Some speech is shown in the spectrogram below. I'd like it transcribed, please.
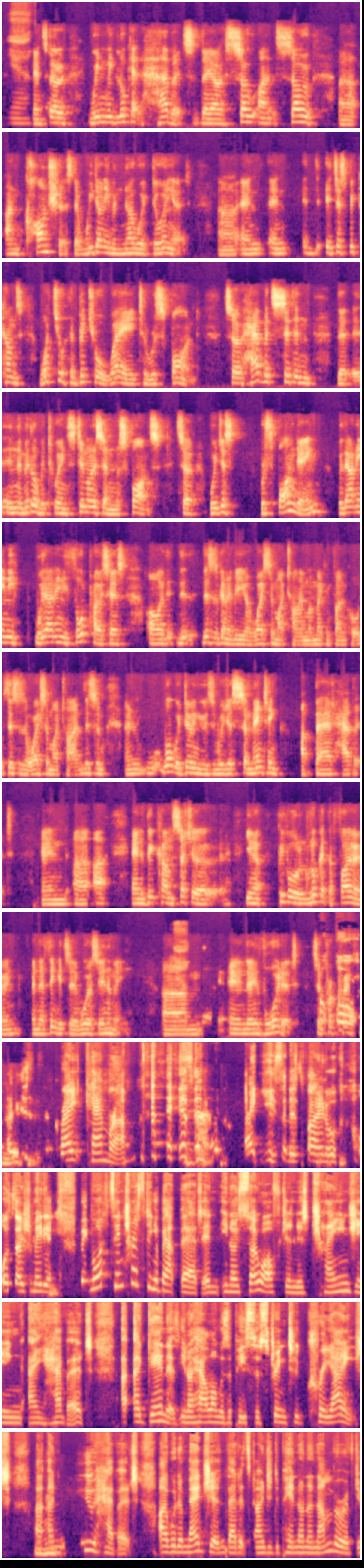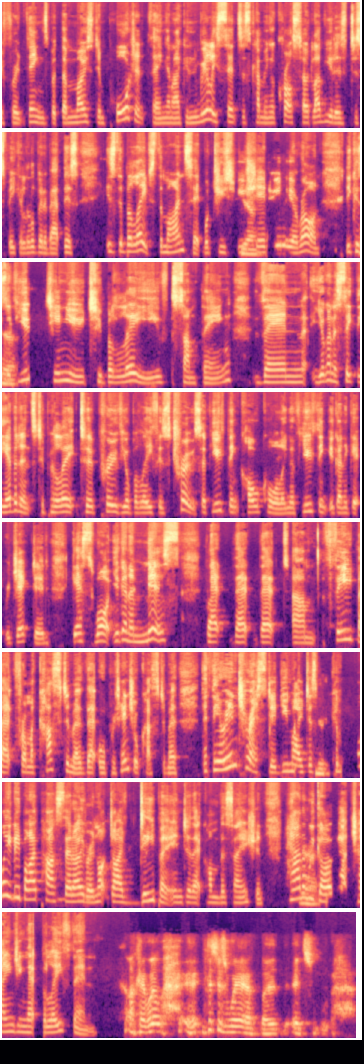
Yeah. And so when we look at habits, they are so uh, so uh, unconscious that we don't even know we're doing it. Uh, and and it, it just becomes what's your habitual way to respond. So habits sit in the in the middle between stimulus and response. So we're just responding without any without any thought process. Oh, th- th- this is going to be a waste of my time. I'm making phone calls. This is a waste of my time. This is and what we're doing is we're just cementing a bad habit. And uh, uh, and it becomes such a you know people look at the phone and they think it's their worst enemy, um, yeah. and they avoid it. So oh, procrastination. Oh, great camera. use it as phone or, or social media. But what's interesting about that, and you know, so often is changing a habit. Uh, again, you know, how long is a piece of string to create mm-hmm. a, new habit, I would imagine that it's going to depend on a number of different things. But the most important thing, and I can really sense this coming across, so I'd love you to, to speak a little bit about this, is the beliefs, the mindset, what you, you yeah. shared earlier on. Because yeah. if you continue to believe something, then you're going to seek the evidence to believe, to prove your belief is true. So if you think cold calling, if you think you're going to get rejected, guess what? You're going to miss that that that um, feedback from a customer that or potential customer that they're interested. You may just yeah. completely bypass that over and not dive deeper into that conversation. How do yeah. we go about changing that belief then? Okay, well, this is where uh, it's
